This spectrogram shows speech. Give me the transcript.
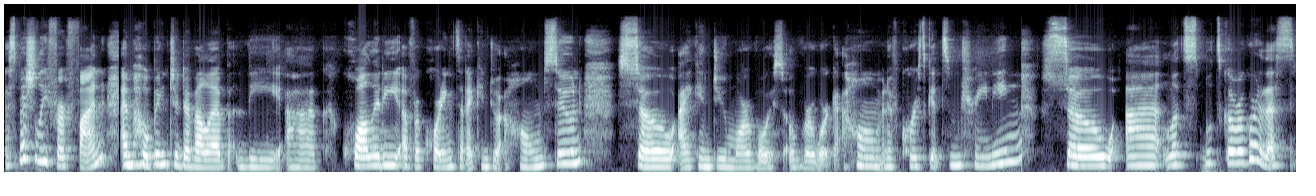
especially for fun. I'm hoping to develop the uh, quality of recordings that I can do at home soon so I can do more voiceover work at home and of course get some training. So uh, let's let's go record this.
